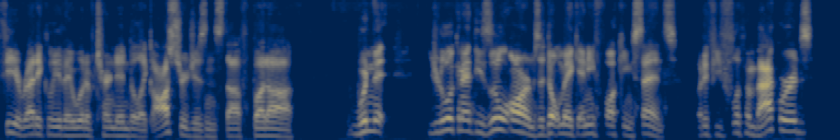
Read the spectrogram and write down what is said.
theoretically they would have turned into like ostriches and stuff, but uh, wouldn't it? You're looking at these little arms that don't make any fucking sense. But if you flip them backwards,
